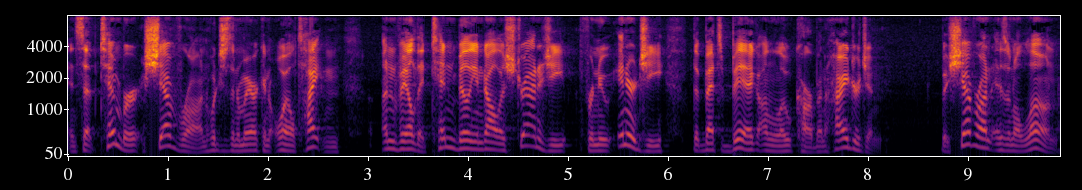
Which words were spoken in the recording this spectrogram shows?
In September, Chevron, which is an American oil titan, unveiled a $10 billion strategy for new energy that bets big on low carbon hydrogen. But Chevron isn't alone.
